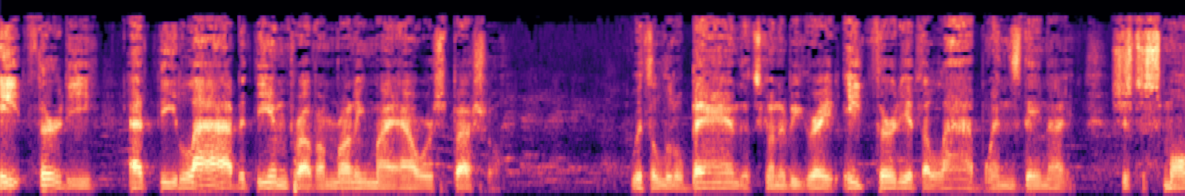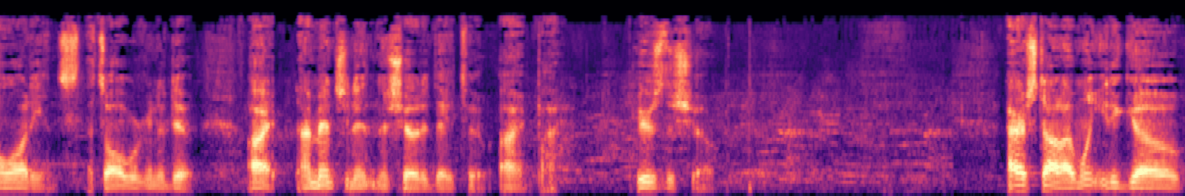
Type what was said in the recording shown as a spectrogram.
8.30, at the lab at the Improv. I'm running my hour special with a little band. That's going to be great. 8:30 at the lab Wednesday night. It's just a small audience. That's all we're going to do. All right, I mentioned it in the show today too. All right, bye. Here's the show. Aristotle, I want you to go.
